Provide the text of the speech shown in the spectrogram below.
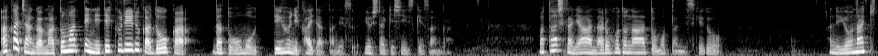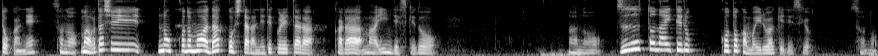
赤ちゃんがまとまって寝てくれるかどうかだと思うっていうふうに書いてあったんです吉武慎介さんが。まあ、確かにああなるほどなと思ったんですけどあの夜泣きとかねそのまあ私の子供は抱っこしたら寝てくれたらからまあいいんですけどあのずっと泣いてる子とかもいるわけですよ。その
